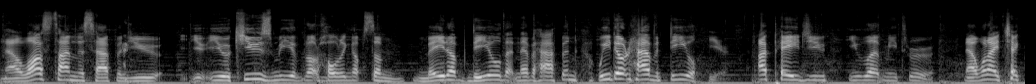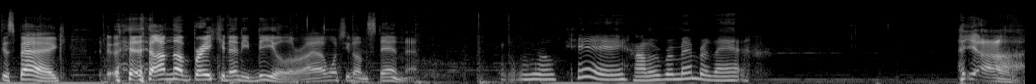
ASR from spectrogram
Now, last time this happened, you, you you accused me of not holding up some made-up deal that never happened. We don't have a deal here. I paid you, you let me through. Now, when I check this bag, I'm not breaking any deal. All right, I want you to understand that. Okay, I'm gonna remember that. Yeah.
